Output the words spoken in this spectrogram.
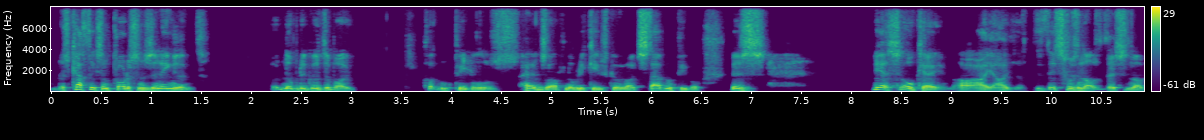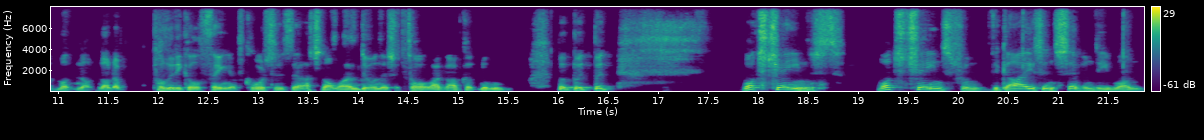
there's Catholics and Protestants in England, but nobody goes about cutting people's heads off. Nobody keeps going about stabbing people. There's yes, okay. I, I this was not this is not not not a political thing. Of course, it's, that's not why I'm doing this at all. I've, I've got no, but but but what's changed? What's changed from the guys in '71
